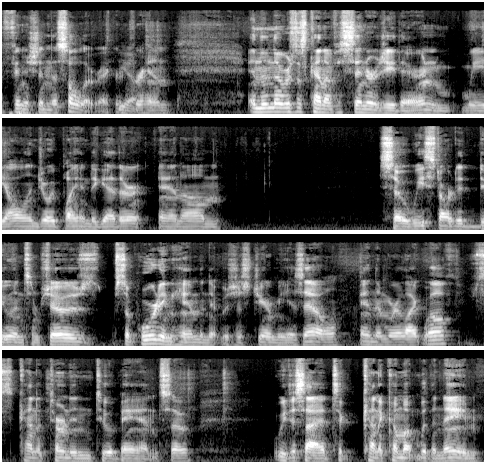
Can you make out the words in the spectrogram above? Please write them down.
finishing the solo record Yeah. for him. And then there was just kind of a synergy there, and we all enjoyed playing together. And um, so we started doing some shows supporting him, and it was just Jeremy Azell. And then we are like, well, it's kind of turned into a band. So we decided to kind of come up with a name.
